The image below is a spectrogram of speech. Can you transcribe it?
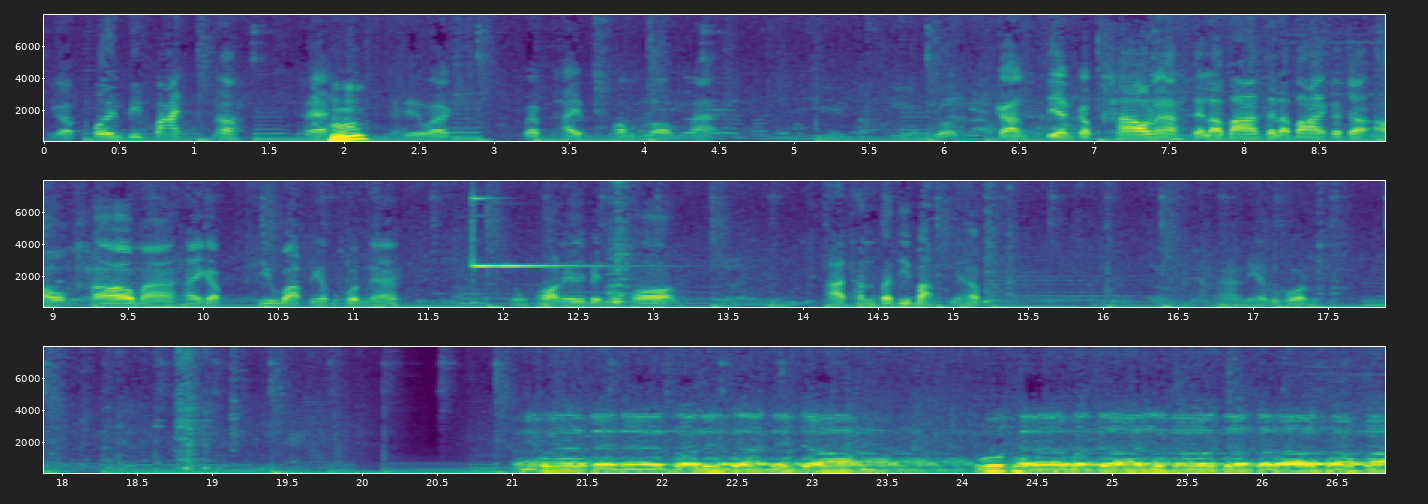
นี่ก็เปิ้ลปีป้าดเนาะนะก็คือว่าแบบไทยพ่อมรอมละส่วน การเตรียมกับข้าวนะ แต่ละบ้านแต่ละบ้านก็จะเอาข้าวมาให้กับที่วัดนะครับทุกคนนะ หลวงพ่อนี่ก็จะเป็นหลวงพ่อพระท่านปฏิบัตินะครับอ่านี่ครับทุกคนนิเวเตเนสลิสานิจังอุเทปจายโนจัตราสัมมา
